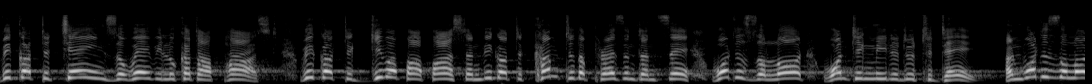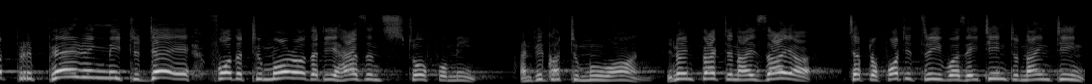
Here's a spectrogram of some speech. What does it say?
We got to change the way we look at our past. We got to give up our past and we got to come to the present and say, What is the Lord wanting me to do today? And what is the Lord preparing me today for the tomorrow that He has in store for me? And we got to move on. You know, in fact, in Isaiah, chapter 43, verse 18 to 19,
